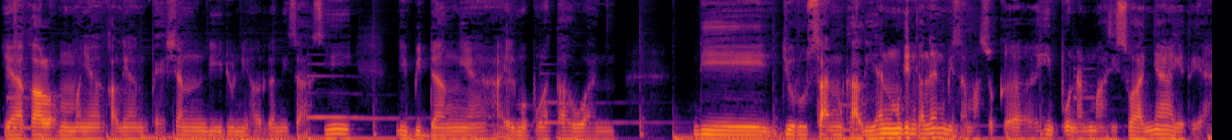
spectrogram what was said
Ya kalau memangnya kalian passion di dunia organisasi di bidangnya ilmu pengetahuan di jurusan kalian mungkin kalian bisa masuk ke himpunan mahasiswanya gitu ya.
